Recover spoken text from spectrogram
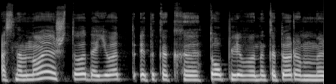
основное, что дает это как э, топливо, на котором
